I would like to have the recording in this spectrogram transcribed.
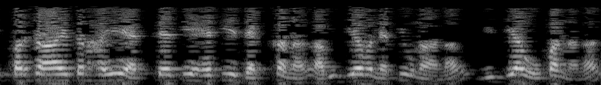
ස්පර්ශ ආයතන හයේ ඇත්ත ඇති ඇති දැක්කනම් අවිද්‍යාව නැති වුණා නම් විද්‍යාව උපන්නා නම්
